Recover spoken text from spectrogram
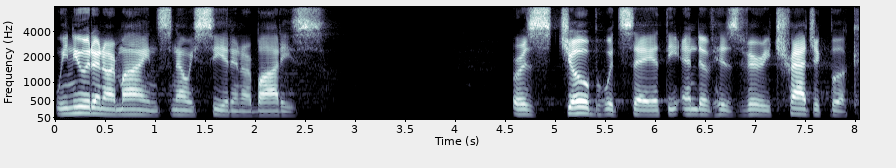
We knew it in our minds, now we see it in our bodies. Or as Job would say at the end of his very tragic book,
